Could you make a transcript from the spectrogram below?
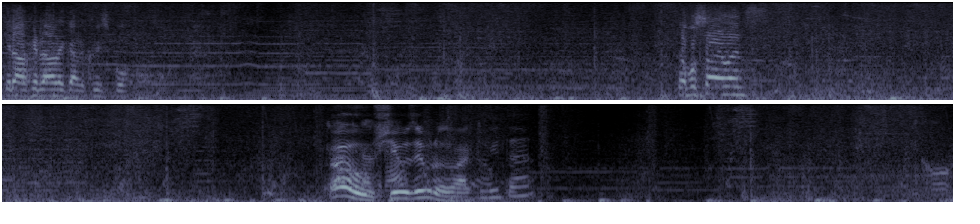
Get out, get out, I got a crucible. Double silence. Oh, she was able to activate that. Cool.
